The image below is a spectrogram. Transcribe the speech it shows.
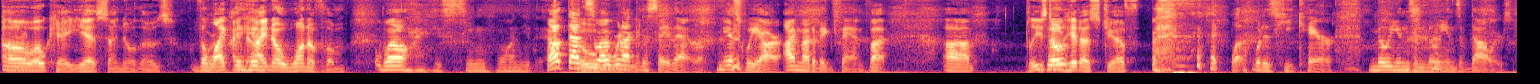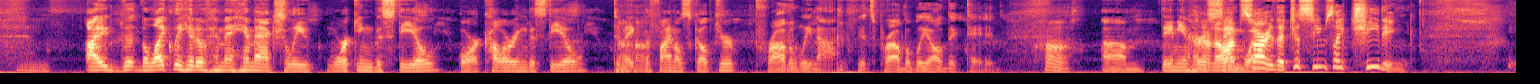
Oh, okay. Yes, I know those. The I likelihood. know, I know one of them. Well, you've seen one. Oh, that's why we're not going to say that. Yes, we are. I'm not a big fan, but Please Though- don't hit us, Jeff. what, what does he care? Millions and millions of dollars. I the, the likelihood of him him actually working the steel or coloring the steel to make the final sculpture probably not. It's probably all dictated. Huh. Um, Damien I don't Hirst. know. I'm way. sorry. That just seems like cheating.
